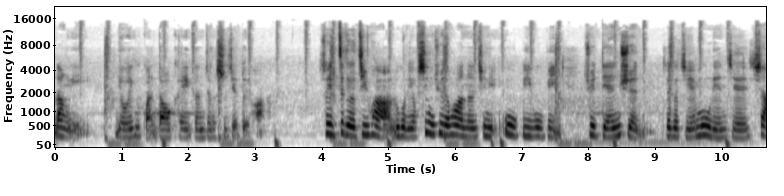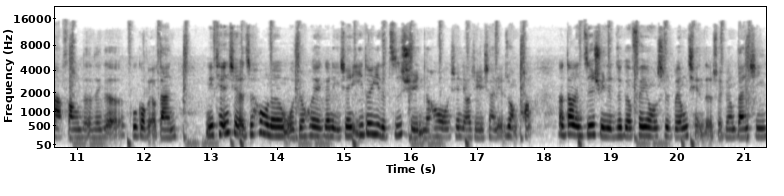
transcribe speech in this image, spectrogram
让你有一个管道可以跟这个世界对话。所以这个计划，如果你有兴趣的话呢，请你务必务必去点选。这个节目连接下方的这个 Google 表单，你填写了之后呢，我就会跟你先一对一的咨询，然后先了解一下你的状况。那当然，咨询的这个费用是不用钱的，所以不用担心。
